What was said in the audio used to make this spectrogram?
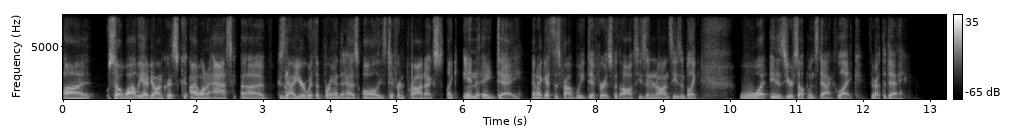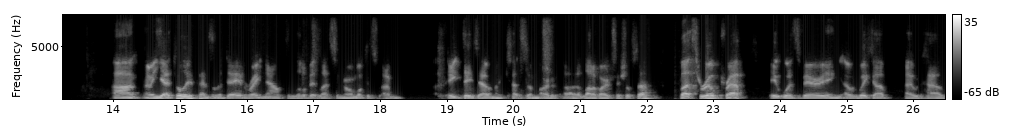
Uh, so while we have you on, Chris, I want to ask because now you're with a brand that has all these different products, like in a day, and I guess this probably differs with off season and on season, but like, what is your supplement stack like throughout the day? Um, I mean, yeah, it totally depends on the day. And right now, it's a little bit less than normal because I'm eight days out and I cut some art, uh, a lot of artificial stuff. But throughout prep, it was varying. I would wake up, I would have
